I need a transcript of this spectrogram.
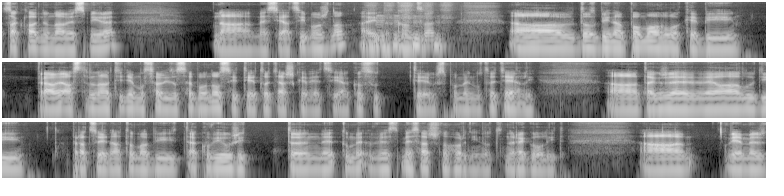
základňu na vesmíre, na mesiaci možno aj dokonca, a dosť by nám pomohlo, keby práve astronauti nemuseli so sebou nosiť tieto ťažké veci, ako sú tie už spomenuté tehly. A, takže veľa ľudí pracuje na tom, aby ako využiť ten, tú mesačnú horninu, ten regolit. A vieme,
